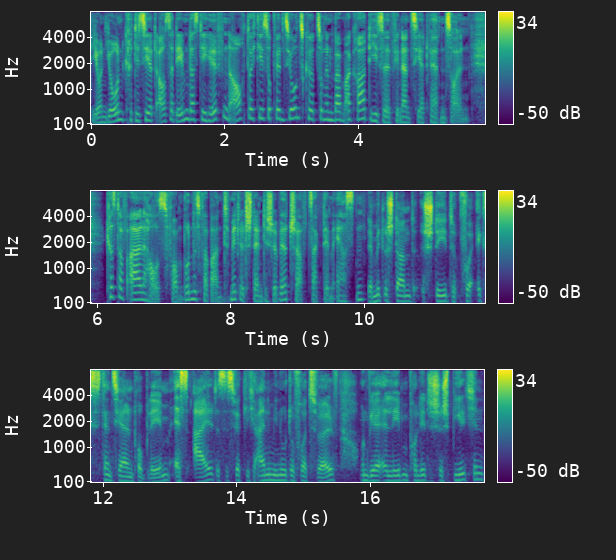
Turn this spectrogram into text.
Die Union kritisiert außerdem, dass die Hilfen auch durch die Subventionskürzungen beim Agrardiesel finanziert werden sollen. Christoph Ahlhaus vom Bundesverband Mittelständische Wirtschaft sagt im ersten. Der Mittelstand steht vor existenziellen Problemen. Es eilt, es ist wirklich eine Minute vor zwölf und wir erleben politische Spielchen.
